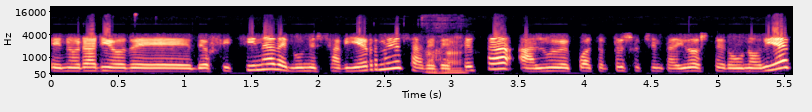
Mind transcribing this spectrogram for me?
en horario de, oficina de lunes a viernes a BDZ al 943-820110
